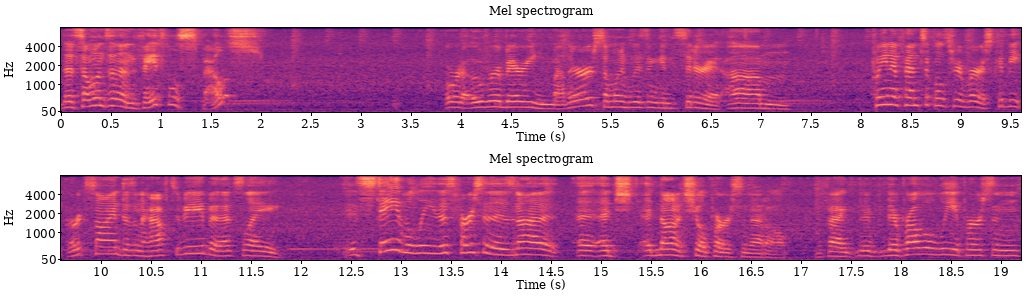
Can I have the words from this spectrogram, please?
That someone's an unfaithful spouse? Or an overbearing mother, someone who isn't considerate. Um, Queen of Pentacles reverse could be Earth sign, doesn't have to be, but that's like it's stably. This person is not a, a, a, not a chill person at all. In fact, they're, they're probably a person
